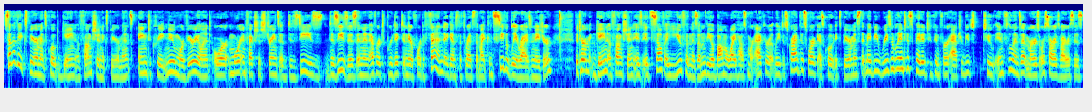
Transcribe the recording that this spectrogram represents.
Some of the experiments, quote, gain of function experiments, aim to create new, more virulent, or more infectious strains of disease, diseases in an effort to predict and therefore defend against the threats that might conceivably arise in nature. The term gain of function is itself a euphemism. The Obama White House more accurately described this work as, quote, experiments that may be reasonably anticipated to confer attributes to influenza, MERS, or SARS viruses,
